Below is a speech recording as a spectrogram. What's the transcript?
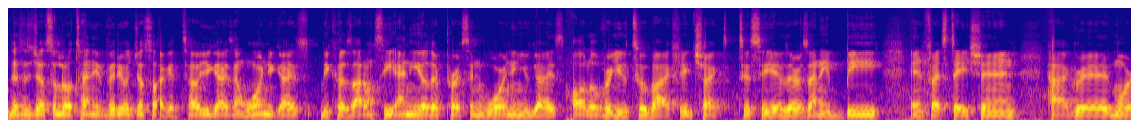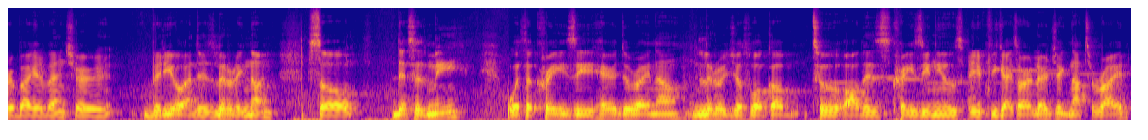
this is just a little tiny video just so I could tell you guys and warn you guys because I don't see any other person warning you guys all over YouTube. I actually checked to see if there was any bee infestation, Hagrid, Motorbike Adventure video and there's literally none. So this is me with a crazy hairdo right now. Literally just woke up to all this crazy news. If you guys are allergic, not to ride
